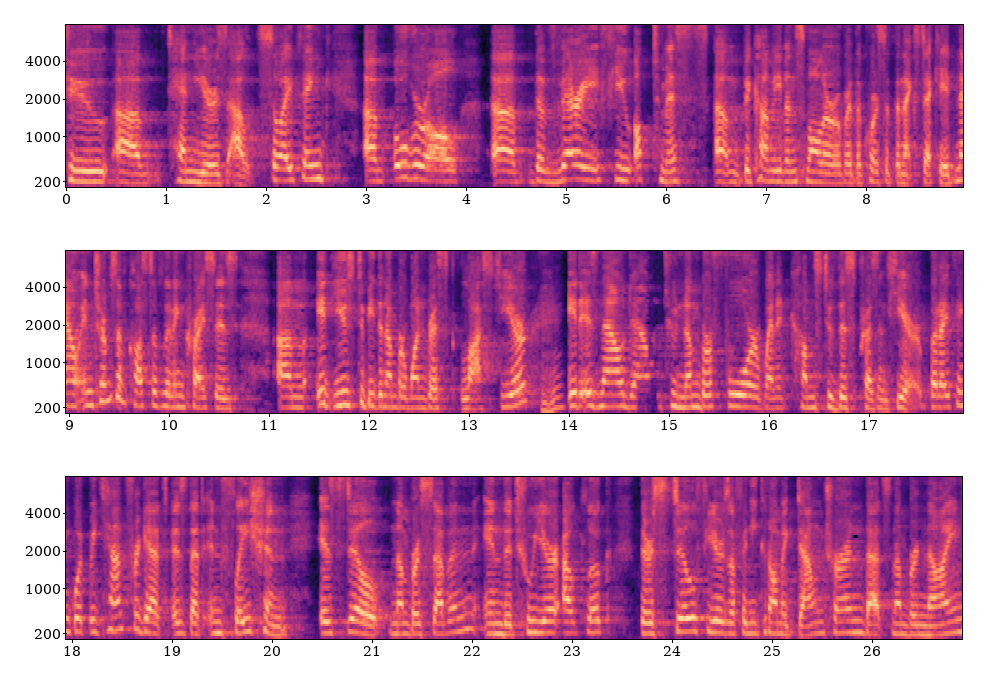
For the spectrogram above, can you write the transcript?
to um, 10 years out. So I think um, overall, uh, the very few optimists um, become even smaller over the course of the next decade. Now, in terms of cost of living crisis, um, it used to be the number one risk last year. Mm-hmm. It is now down to number four when it comes to this present year. But I think what we can't forget is that inflation is still number seven in the two-year outlook. There's still fears of an economic downturn. That's number nine.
